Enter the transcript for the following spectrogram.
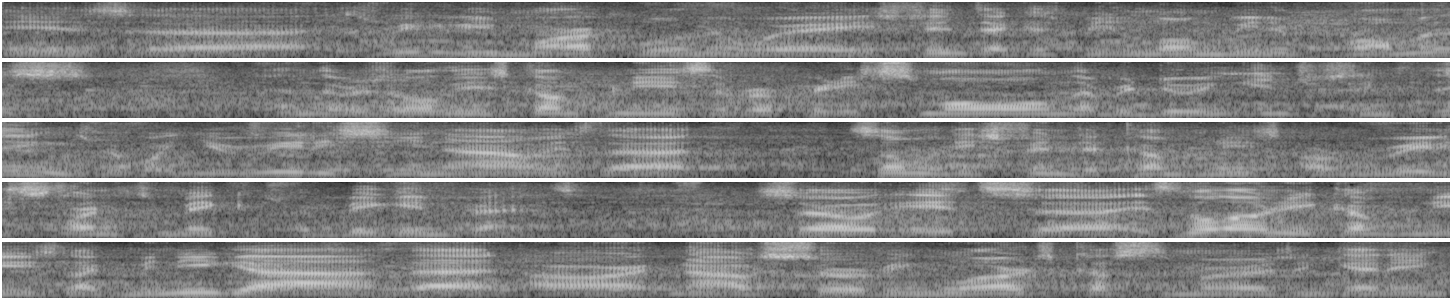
is uh, is really remarkable in a way, fintech has been long been a promise, and there's all these companies that were pretty small and that were doing interesting things. But what you really see now is that some of these fintech companies are really starting to make a big impact. So it's uh, it's not only companies like Meniga that are now serving large customers and getting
